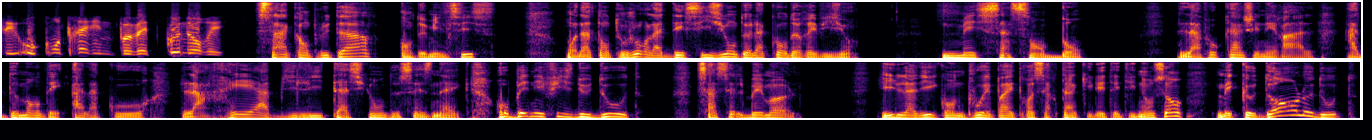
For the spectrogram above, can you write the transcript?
c'est au contraire, ils ne peuvent être qu'honorés. Cinq ans plus tard, en 2006, on attend toujours la décision de la Cour de révision. Mais ça sent bon. L'avocat général a demandé à la Cour la réhabilitation de Seznec au bénéfice du doute. Ça, c'est le bémol. Il a dit qu'on ne pouvait pas être certain qu'il était innocent, mais que dans le doute,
